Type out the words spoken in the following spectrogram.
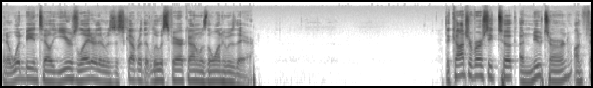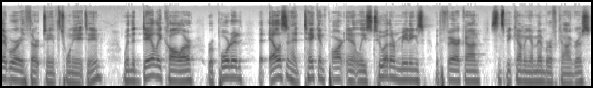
And it wouldn't be until years later that it was discovered that Louis Farrakhan was the one who was there. The controversy took a new turn on February 13th, 2018, when the Daily Caller reported that Ellison had taken part in at least two other meetings with Farrakhan since becoming a member of Congress,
